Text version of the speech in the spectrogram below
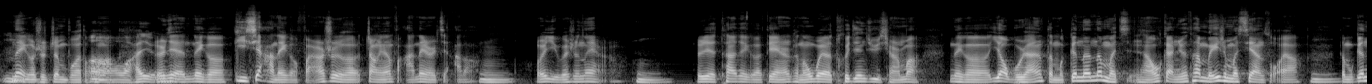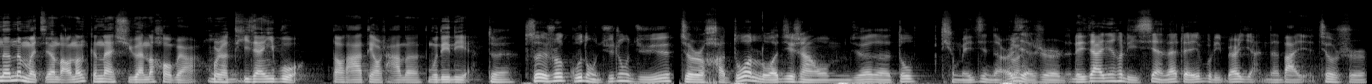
那个是真佛头呢。我还以为，而且那个地下那个反而是个障眼法，那是假的。嗯，我以为是那样。嗯，而且他这个电影可能为了推进剧情嘛，那个要不然怎么跟的那么紧啊？我感觉他没什么线索呀。嗯，怎么跟的那么紧？老能跟在许愿的后边，或者提前一步。到达调查的目的地，对，所以说古董局中局就是很多逻辑上我们觉得都挺没劲的，而且是雷佳音和李现在这一部里边演的吧，也就是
